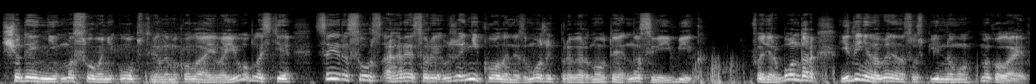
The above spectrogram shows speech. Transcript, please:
щоденні масовані обстріли Миколаєва і області, цей ресурс агресори вже ніколи не зможуть привернути на свій бік. Федір Бондар, єдині новини на Суспільному, Миколаїв.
